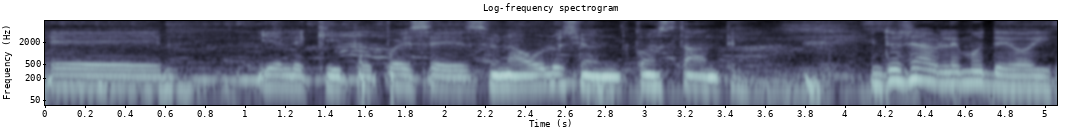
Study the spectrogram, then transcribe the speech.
eh, y el equipo pues es una evolución constante. Entonces hablemos de hoy.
